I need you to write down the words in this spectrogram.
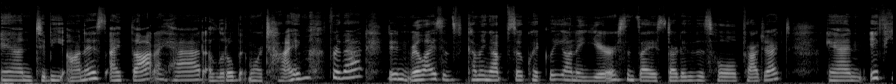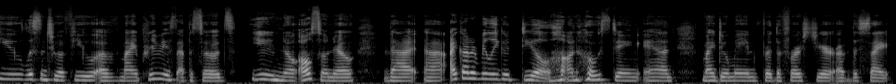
And to be honest, I thought I had a little bit more time for that. I didn't realize it's coming up so quickly on a year since I started this whole project. And if you listen to a few of my previous episodes, you know also know that uh, I got a really good deal on hosting and my domain for the first year of the site.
